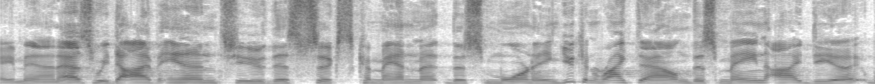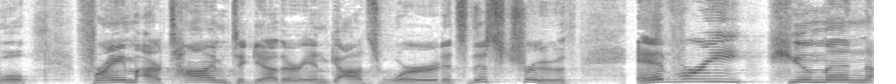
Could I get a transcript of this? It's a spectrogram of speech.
Amen. As we dive into this sixth commandment this morning, you can write down this main idea. It will frame our time together in God's Word. It's this truth every human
